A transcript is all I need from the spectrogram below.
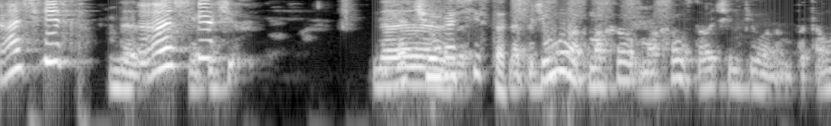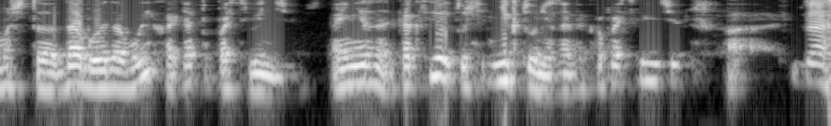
Расист? да, Расист? почему- А чё расиста? Да, почему у нас Махал, Махал стал чемпионом? Потому что WWE хотят попасть в Индию. Они не знают, как это делать, потому что никто не знает, как попасть в Индию. А Да,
